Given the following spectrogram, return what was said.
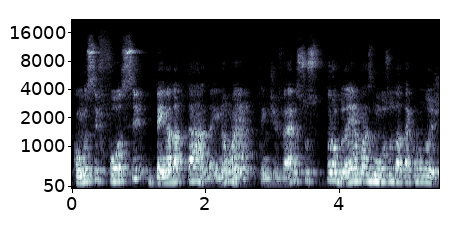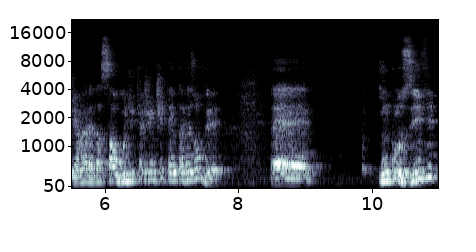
como se fosse bem adaptada, e não é. Tem diversos problemas no uso da tecnologia na área da saúde que a gente tenta resolver. É, inclusive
